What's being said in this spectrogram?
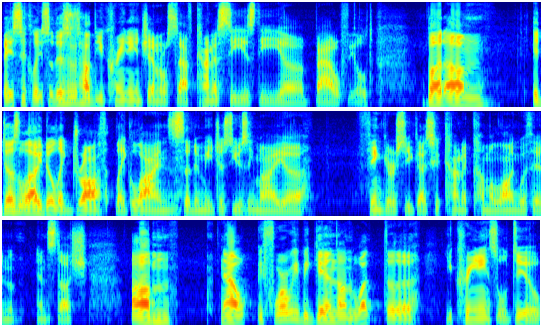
basically, so this is how the Ukrainian General Staff kind of sees the uh, battlefield. But um, it does allow you to like draw like lines instead of me just using my uh, fingers, so you guys could kind of come along with it and, and such. Um, now, before we begin on what the Ukrainians will do,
